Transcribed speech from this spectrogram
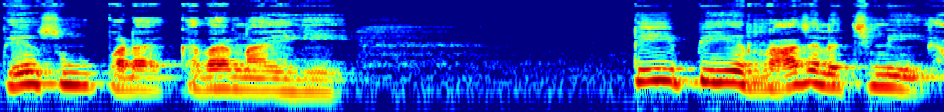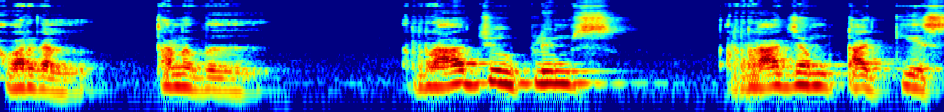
பேசும் பட கதாநாயகி டிபி ராஜலட்சுமி அவர்கள் தனது ராஜு பிலிம்ஸ் ராஜம் டாக்கீஸ்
